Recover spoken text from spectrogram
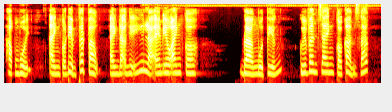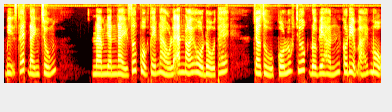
học muội anh có điểm thất vọng, anh đã nghĩ là em yêu anh cơ. Đoàn một tiếng, Quý văn Tranh có cảm giác bị xét đánh trúng. Nam nhân này rốt cuộc thế nào lại ăn nói hồ đồ thế? Cho dù cô lúc trước đối với hắn có điểm ái mộ,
